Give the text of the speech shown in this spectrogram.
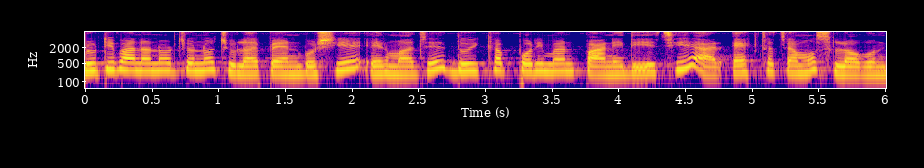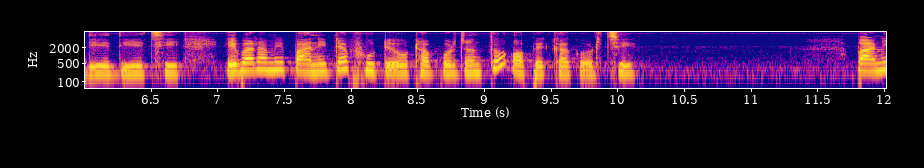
রুটি বানানোর জন্য চুলায় প্যান বসিয়ে এর মাঝে দুই কাপ পরিমাণ পানি দিয়েছি আর একটা চামচ লবণ দিয়ে দিয়েছি। এবার আমি পানিটা ফুটে ওঠা পর্যন্ত অপেক্ষা করছি। পানি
